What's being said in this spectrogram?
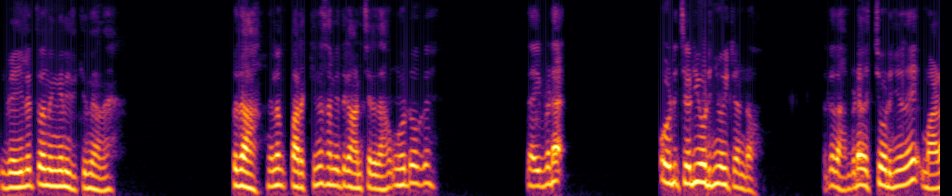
ഈ വെയിലത്ത് വന്ന് ഇങ്ങനെ ഇരിക്കുന്നതാണ്. ഇപ്പൊ ഇതാ ഇങ്ങനെ പറിക്കുന്ന സമയത്ത് കാണിച്ചതാ അങ്ങോട്ട് നോക്ക്. ഇതാ ഇവിടെ ഒടി ചെടി ഒടിഞ്ഞു പോയിട്ടുണ്ടോ? ഇതൊക്കെ ഇതാ ഇവിടെ വെച്ച് ഒടിഞ്ഞത് മഴ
